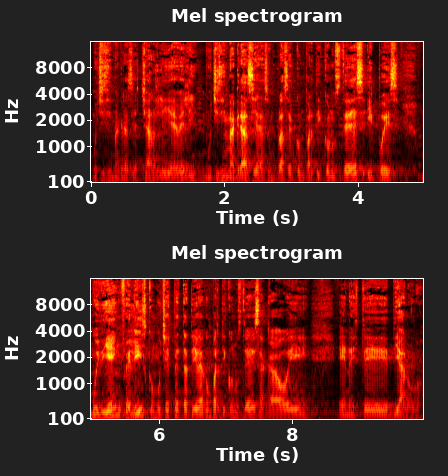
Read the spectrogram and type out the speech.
Muchísimas gracias Charlie, Evelyn, muchísimas gracias, es un placer compartir con ustedes y pues muy bien, feliz, con mucha expectativa de compartir con ustedes acá hoy en este diálogo.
